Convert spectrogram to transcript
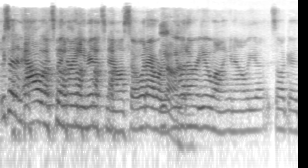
we said an hour. It's been 90 minutes now. So whatever, Yeah. you, whatever you want, you know, we, uh, it's all good.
